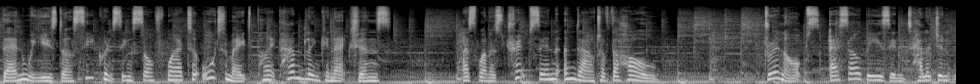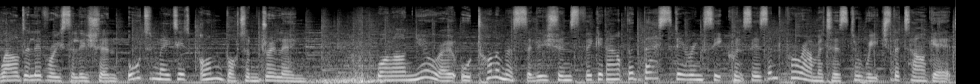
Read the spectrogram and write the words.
Then we used our sequencing software to automate pipe handling connections, as well as trips in and out of the hole. DrillOps, SLB's intelligent well delivery solution, automated on bottom drilling. While our Neuro autonomous solutions figured out the best steering sequences and parameters to reach the target.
